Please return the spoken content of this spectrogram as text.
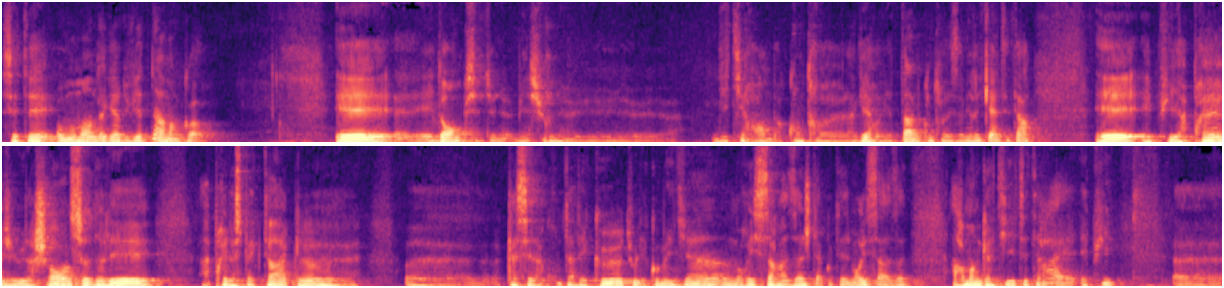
C'était au moment de la guerre du Vietnam encore. Et, donc, c'est bien sûr une, une, dithyrambe contre la guerre au Vietnam, contre les Américains, etc. Et, puis après, j'ai eu la chance d'aller, après le spectacle, euh, casser la croûte avec eux, tous les comédiens, Maurice Sarrazin, j'étais à côté de Maurice Sarrazin, Armand Gatti, etc. Et, puis, euh,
